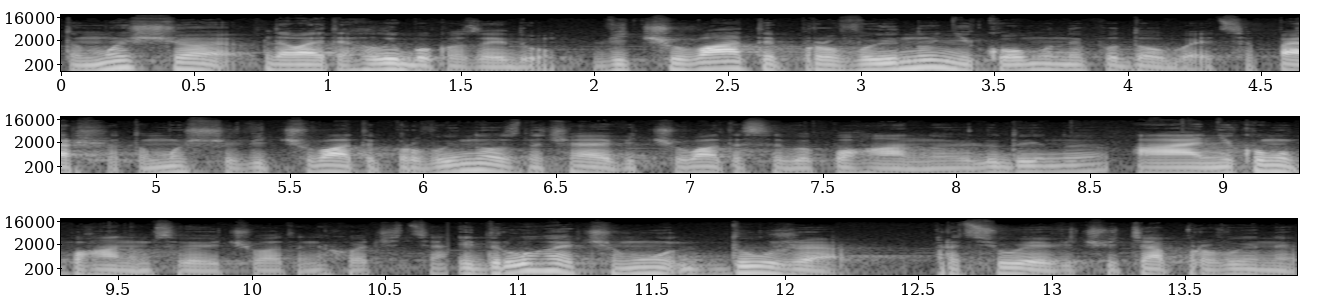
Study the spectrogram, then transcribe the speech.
Тому що давайте глибоко зайду. Відчувати провину нікому не подобається. Перше, тому що відчувати провину означає відчувати себе поганою людиною, а нікому поганим себе відчувати не хочеться. І друге, чому дуже працює відчуття провини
